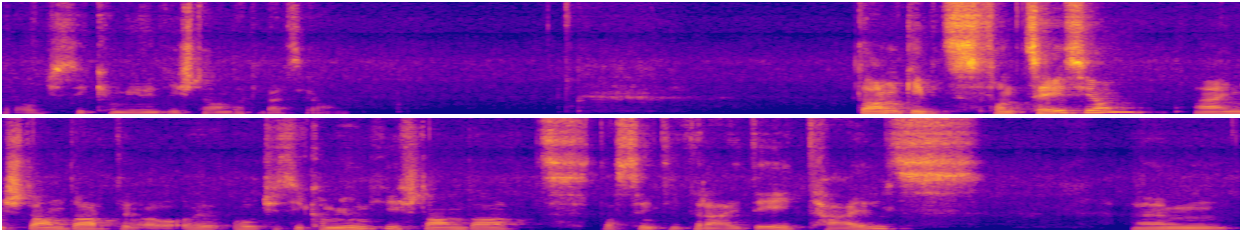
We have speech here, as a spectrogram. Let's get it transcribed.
oder OGC Community Standard-Version. Dann gibt es von Cesium einen Standard, OGC Community Standard. Das sind die 3D-Tiles. Ähm,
